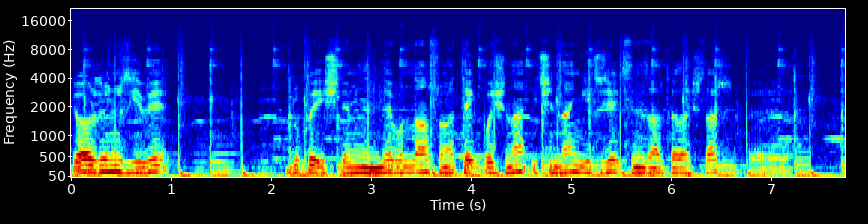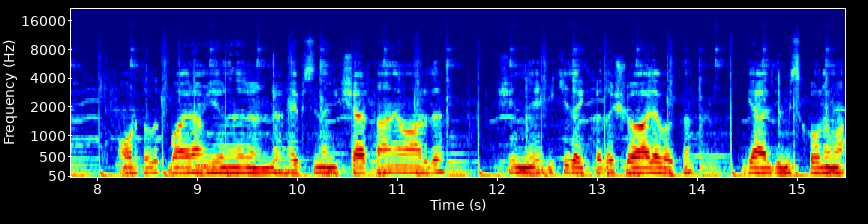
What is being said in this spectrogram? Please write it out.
Gördüğünüz gibi dupe işleminin de bundan sonra tek başına içinden geçeceksiniz arkadaşlar. Ee, ortalık bayram yerine döndü. Hepsinden ikişer tane vardı. Şimdi 2 dakikada şu hale bakın. Geldiğimiz konuma.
